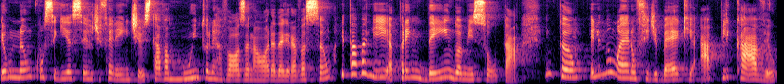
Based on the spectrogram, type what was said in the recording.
eu não conseguia ser diferente. Eu estava muito nervosa na hora da gravação e estava ali aprendendo a me soltar. Então, ele não era um feedback aplicável.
